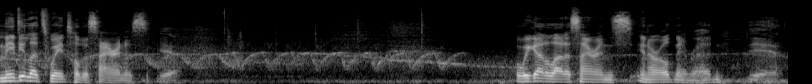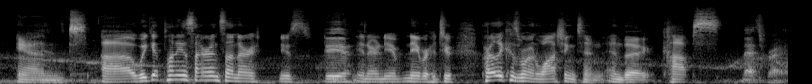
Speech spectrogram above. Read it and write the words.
Maybe let's wait till the siren is. Yeah. We got a lot of sirens in our old neighborhood, Yeah. and uh, we get plenty of sirens on our news Do you? in our near neighborhood too. Partly because we're in Washington, and the cops That's right.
